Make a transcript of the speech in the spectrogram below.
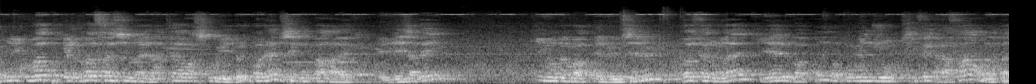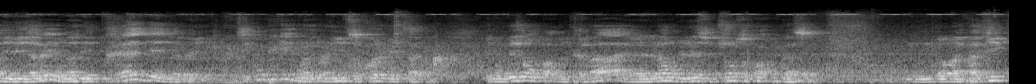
Comme une couvain pour qu'elle refasse une reine, après avoir secoué. Le problème, c'est qu'on part avec les abeilles, qui vont devoir élever une cellule, refaire une reine qui, elle, va pondre dans combien de jours? Ce qui fait qu'à la fin, on n'a pas des vieilles abeilles, on a des très vieilles abeilles. C'est compliqué pour la colonie de se relever de ça. Et donc déjà, on part de très bas, et là, on lui laisse une chance encore plus basse. Dans la pratique,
